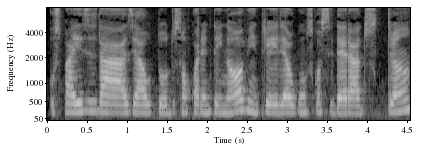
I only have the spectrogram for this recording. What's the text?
Os países da Ásia ao todo são 49, entre eles alguns considerados tran,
